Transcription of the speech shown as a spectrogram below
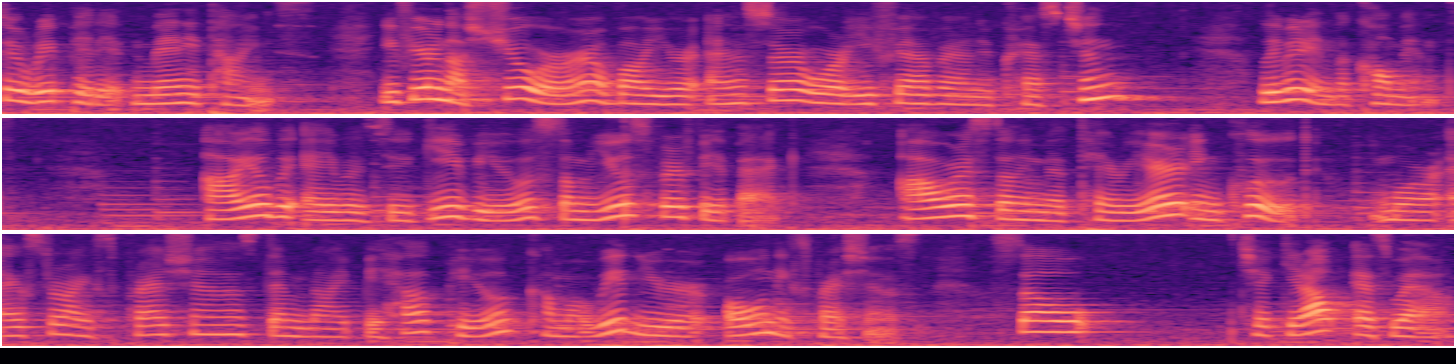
to repeat it many times. If you're not sure about your answer or if you have any question, leave it in the comments. I'll be able to give you some useful feedback. Our study material include more extra expressions that might be help you come up with your own expressions. So check it out as well.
